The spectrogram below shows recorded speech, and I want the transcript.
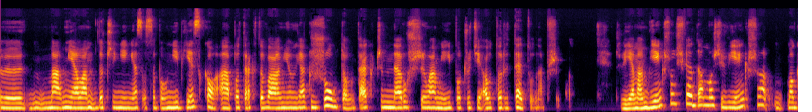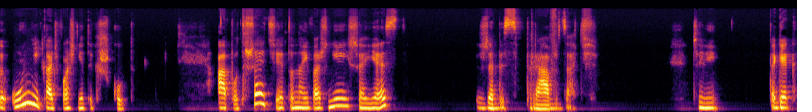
y, ma, miałam do czynienia z osobą niebieską, a potraktowałam ją jak żółtą, tak? czym naruszyłam jej poczucie autorytetu na przykład. Czyli ja mam większą świadomość, większą, mogę unikać właśnie tych szkód. A po trzecie, to najważniejsze jest, żeby sprawdzać. Czyli tak jak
